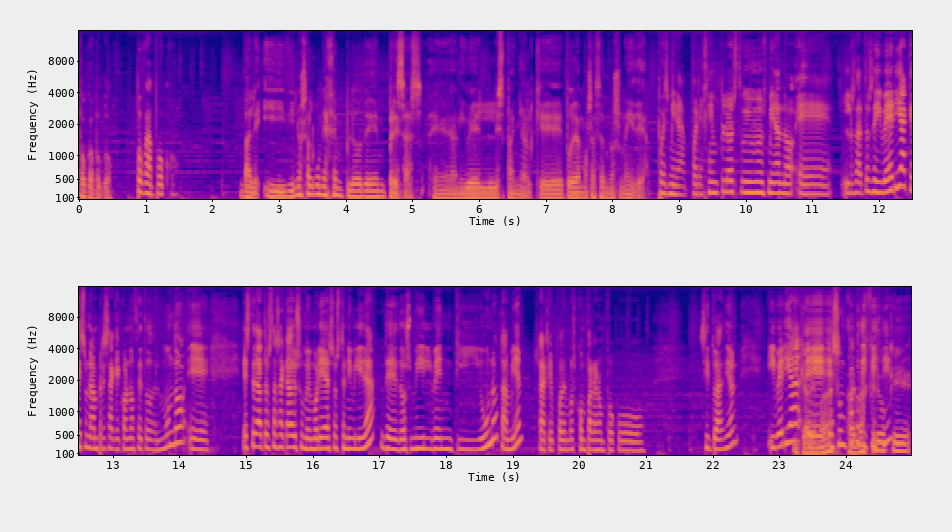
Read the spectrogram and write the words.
Poco a poco. Poco a poco. Vale, y dinos algún ejemplo de empresas eh, a nivel español que podamos hacernos una idea. Pues mira, por ejemplo, estuvimos mirando eh, los datos de Iberia, que es una empresa que conoce todo el mundo. Eh, este dato está sacado de su memoria de sostenibilidad de 2021 también, o sea que podemos comparar un poco situación. Iberia eh, es un poco además creo difícil. que,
